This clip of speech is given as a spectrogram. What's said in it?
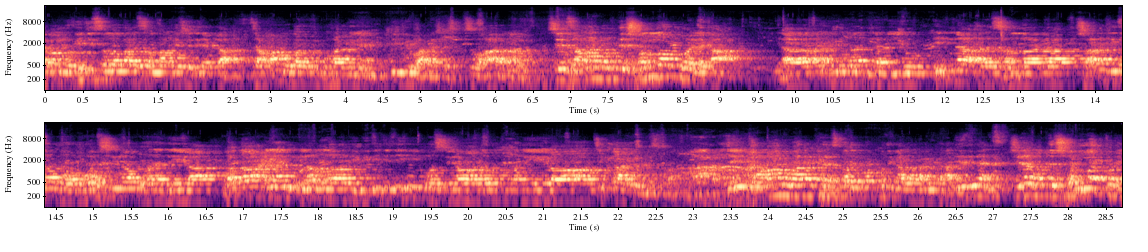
এবং নবীজি সাল্লাল্লাহু আলাইহি সাল্লামকে সেদিন একটা জামা মুবারক উপহার দিলেন, দ্বিতীয় আকাশে। সুবহানাল্লাহ। সে জামার মধ্যে সুন্দর করে লেখা, ইয়া আইয়ুহান নাবিয়্যু, ইন্না আরসালনাকা শাহিদাও ওয়া মুবাশশিরাও ওয়া নাযীরা وداعيا إلى الله بإذنه وسراجا منيرا চিৎকার করে যে জামা মুবারক ফেরেশতাদের পক্ষ থেকে আল্লাহ হাবিবকে হাদিয়া দিলেন সেটার মধ্যে সুন্দর করে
